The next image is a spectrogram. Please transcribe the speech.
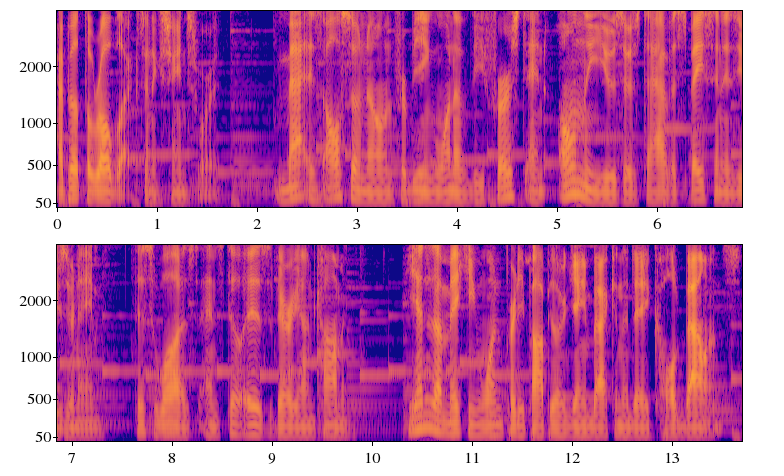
I built the Roblox in exchange for it. Matt is also known for being one of the first and only users to have a space in his username. This was, and still is, very uncommon. He ended up making one pretty popular game back in the day called Balance,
